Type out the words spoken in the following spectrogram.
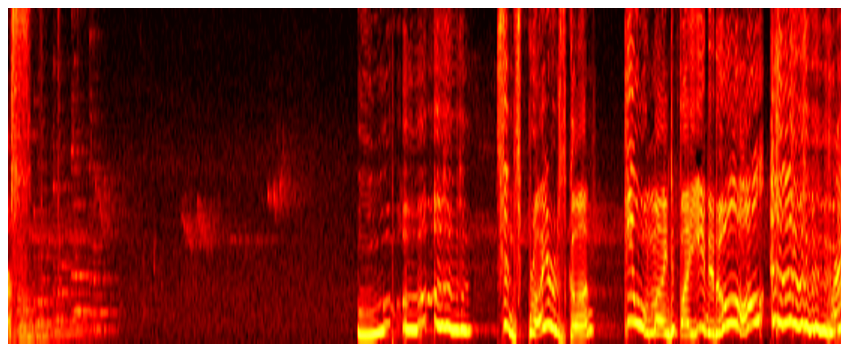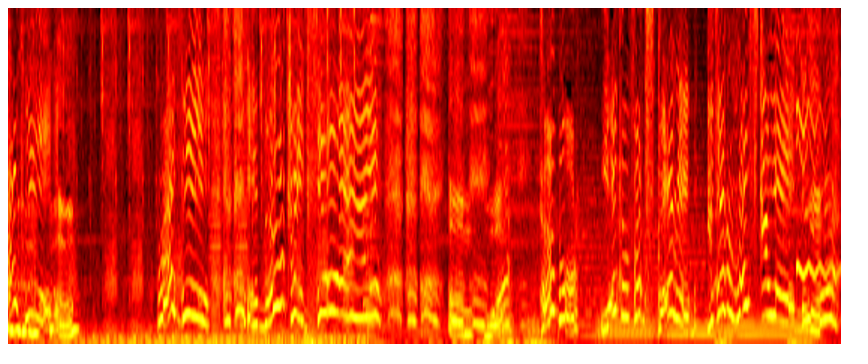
Bears! Since Briar's gone, he won't mind if I eat it all! Bramble! Bramble! Emergency! um, what? Herbert! Logger Vick's got him! You gotta rescue him! What?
